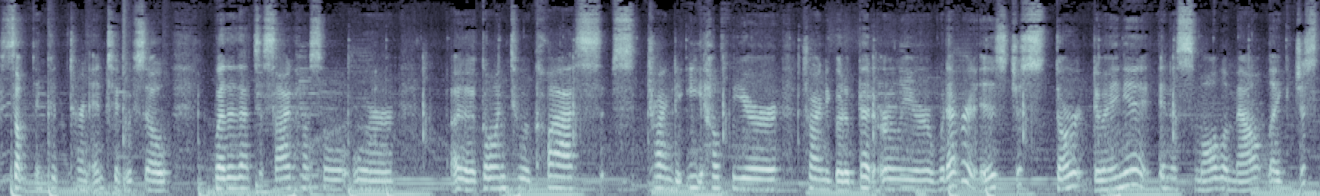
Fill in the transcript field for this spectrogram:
something could turn into so whether that's a side hustle or uh, going to a class, trying to eat healthier, trying to go to bed earlier, whatever it is, just start doing it in a small amount. Like, just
